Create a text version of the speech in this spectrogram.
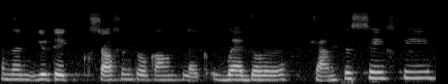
And then you take stuff into account like weather, campus safety,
